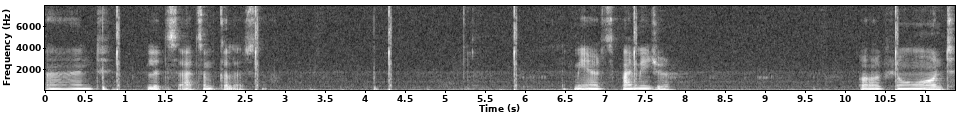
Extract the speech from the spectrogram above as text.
And let's add some colors. Let me add spy measure. Or if you want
